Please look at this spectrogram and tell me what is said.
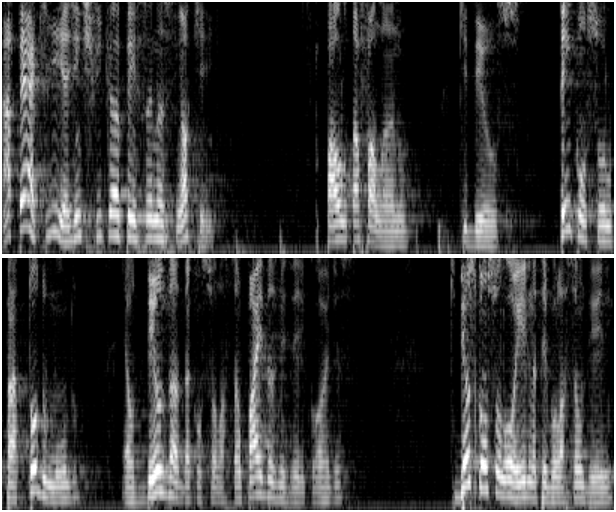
até aqui a gente fica pensando assim, ok. Paulo está falando que Deus tem consolo para todo mundo, é o Deus da, da, consolação, Pai das misericórdias, que Deus consolou ele na tribulação dele,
